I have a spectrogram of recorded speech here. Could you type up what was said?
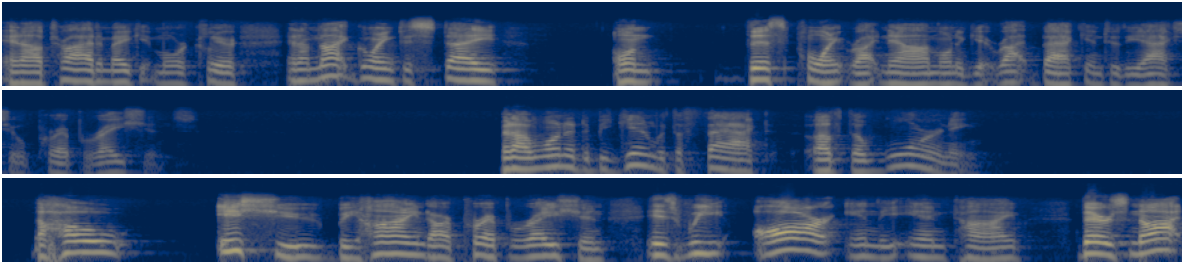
and I'll try to make it more clear. And I'm not going to stay on this point right now. I'm going to get right back into the actual preparations. But I wanted to begin with the fact of the warning. The whole issue behind our preparation is we are in the end time. There's not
